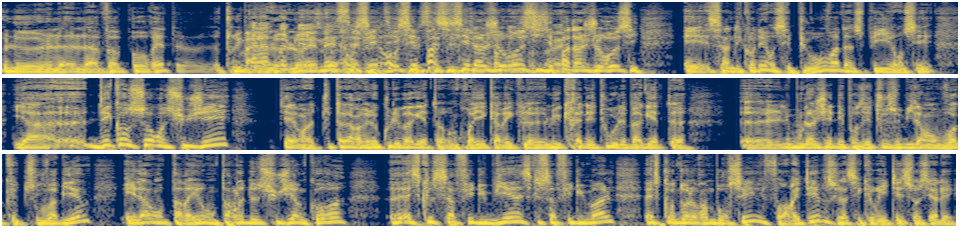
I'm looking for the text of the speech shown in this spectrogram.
le, la, vaporette, le truc, bah, l'OMS, on ne sait pas si c'est dangereux, si c'est pas dangereux, si. Et sans déconner, on ne sait plus où on va dans ce pays. On sait, il y a, euh, dès qu'on sort un sujet, tiens, tout à l'heure avec le coup des baguettes, on croyait qu'avec l'Ukraine et tout, les baguettes, euh, les boulangers déposaient tout ce bilan, on voit que tout va bien. Et là, on, pareil, on parle de sujet encore. Euh, est-ce que ça fait du bien? Est-ce que ça fait du mal? Est-ce qu'on doit le rembourser? Il faut arrêter parce que la sécurité sociale est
